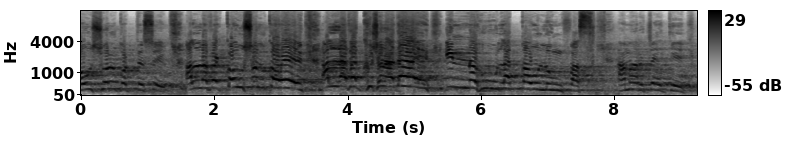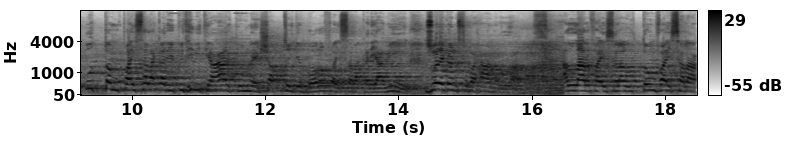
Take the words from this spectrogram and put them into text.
কৌশল করতেছে। আল্লাহ পাক কৌশল করে, আল্লাহ পাক ঘোষণা দেয়, ইন্নাহু লাকাউলুন ফাস। আমার চাইতে উত্তম ফয়সালাকারী পৃথিবীতে আর কেউ নাই, সবচাইতে বড় ফয়সালাকারী আমি। জোরে কেন সুবাহান আল্লাহ আল্লাহর ফয়সালা, উত্তম ফয়সালা।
